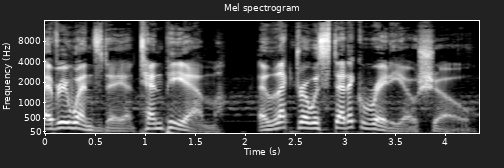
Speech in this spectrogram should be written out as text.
Every Wednesday at 10 p.m. Electro Esthetic Radio Show.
